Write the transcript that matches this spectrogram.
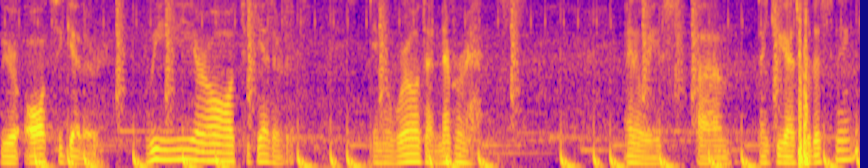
We are all together. We are all together in a world that never ends. Anyways, um, thank you guys for listening.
